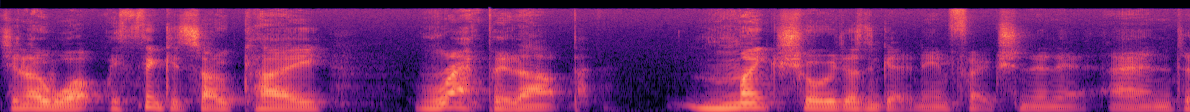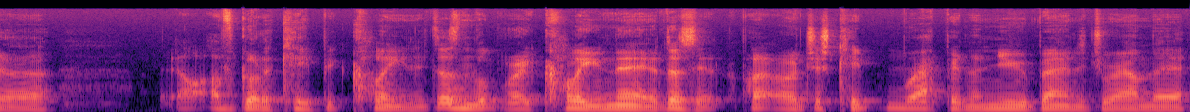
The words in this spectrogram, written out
do you know what, we think it's okay, wrap it up, make sure he doesn't get any infection in it and uh, I've got to keep it clean. It doesn't look very clean there, does it? But I just keep wrapping a new bandage around there.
